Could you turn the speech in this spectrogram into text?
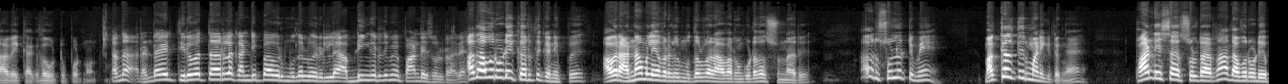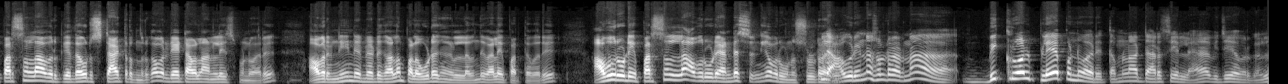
தாவேக்காக தான் விட்டு போடணும் அதான் ரெண்டாயிரத்தி இருபத்தாறில் கண்டிப்பாக அவர் முதல்வர் இல்லை அப்படிங்கிறதுமே பாண்டே சொல்கிறாரு அது அவருடைய கருத்து கணிப்பு. அவர் அண்ணாமலை அவர்கள் முதல்வர் ஆவார்னு கூட தான் சொன்னார். அவர் சொல்லட்டுமே. மக்கள் தீர்மானிக்கட்டுங்க. பாண்டே சார் சொல்கிறாருன்னா அது அவருடைய பர்சனலாக அவருக்கு ஏதாவது ஒரு ஸ்டாட் இருந்திருக்கும். அவர் டேட்டாவெல்லாம் அனலைஸ் பண்ணுவார். அவர் நீண்ட நெடுங்காலம் பல ஊடகங்களில் வந்து வேலை பார்த்தவர். அவருடைய பர்சனலாக அவருடைய அண்டர்ஸ்டாண்டிங் அவர் ஒன்று சொல்கிறார் அவர் என்ன சொல்றாருன்னா பிக் ரோல் ப்ளே பண்ணுவாரு தமிழ்நாட்டு அரசியல்ல விஜய் அவர்கள்.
